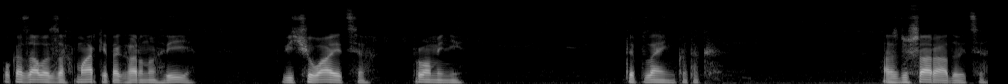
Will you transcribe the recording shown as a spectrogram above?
показало за хмарки, так гарно гріє. Відчувається промені. Тепленько так. Аж душа радується.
